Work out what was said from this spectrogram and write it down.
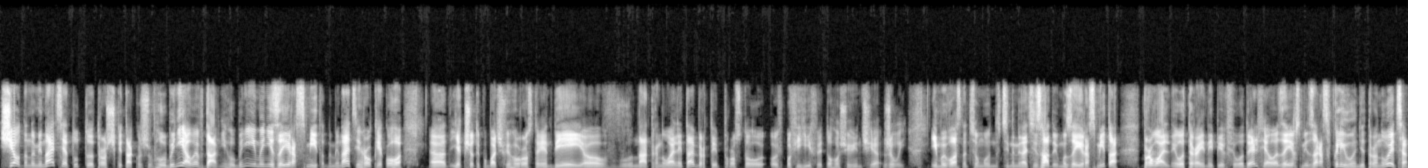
Ще одна номінація. Тут е, трошечки також в глибині, але в давній глибині імені Заїра Сміта. Номінація, грок якого, е, якщо ти побачив його ростері NBA на тренувальний табір, ти просто офігів від того, що він ще живий. І ми, власне, цьому в цій номінації згадуємо Заїра Сміта, провальний лотерейний пік Філадельфії, але Заїр Сміт зараз в Клівленді тренується.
